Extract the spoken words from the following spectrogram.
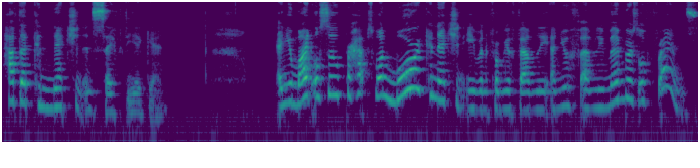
have that connection and safety again. And you might also perhaps want more connection even from your family and your family members or friends.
